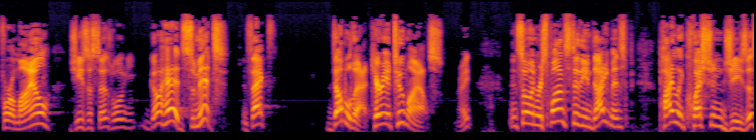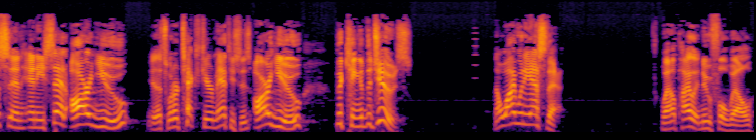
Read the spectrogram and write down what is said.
for a mile, Jesus says, well, go ahead, submit. In fact, double that, carry it two miles, right? And so in response to the indictments, Pilate questioned Jesus and, and he said, are you, that's what our text here in Matthew says, are you the king of the Jews? Now why would he ask that? Well, Pilate knew full well,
